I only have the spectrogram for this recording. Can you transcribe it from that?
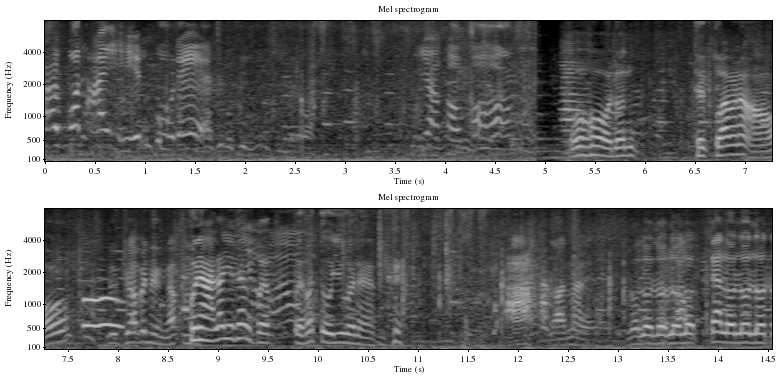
ถ้าบ่ไทยเห็นผู้เด้อยากเขากองโอ้โหโดน ถึกตัวมันเนาะเอาลูกเชื้อไปหนึ่งครับคุณอาเราอยู่เทั้งเปิดเปิดประตูอยู่กันนะร้อนมากเลยรถรถรถรถรถแค่รถรถรถ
